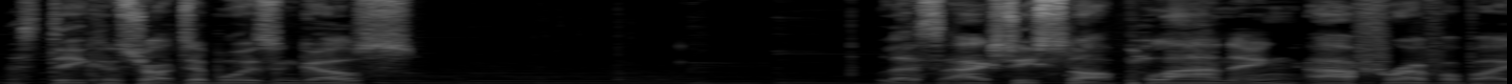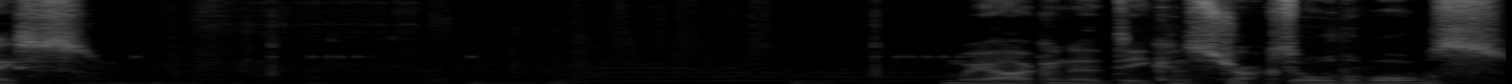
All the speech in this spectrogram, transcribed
Let's deconstruct it, boys and girls. Let's actually start planning our forever base. We are going to deconstruct all the walls.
